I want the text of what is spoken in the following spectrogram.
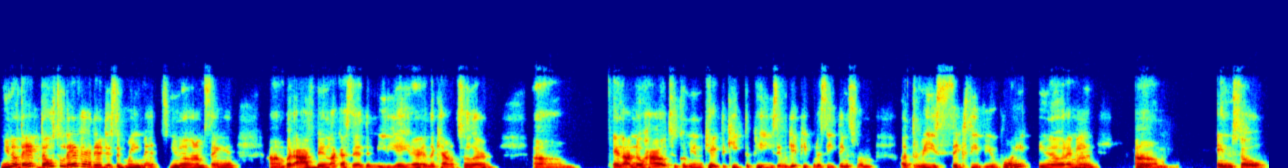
You know, they those two they've had their disagreements. You know what I'm saying? Um, but I've been, like I said, the mediator and the counselor. Um, and I know how to communicate to keep the peace and get people to see things from a 360 viewpoint. You know what I mean? Right. Um, and so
